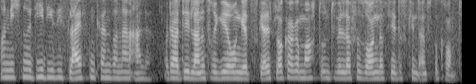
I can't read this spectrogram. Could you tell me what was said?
und nicht nur die, die es leisten können, sondern alle? Oder hat die Landesregierung jetzt Geld locker gemacht und will dafür sorgen, dass jedes Kind eins bekommt?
